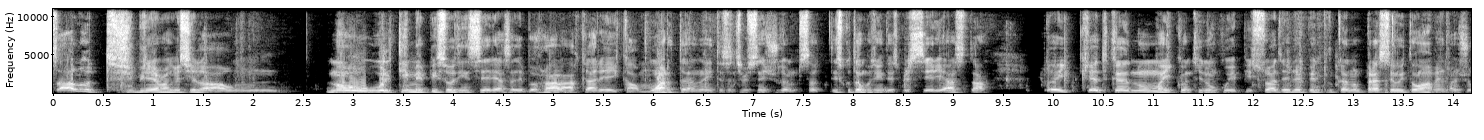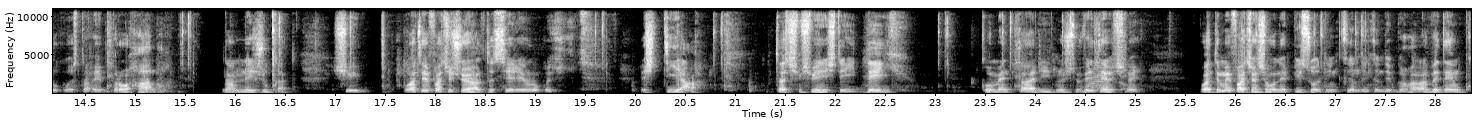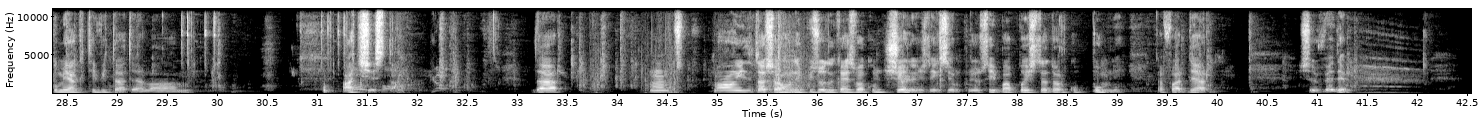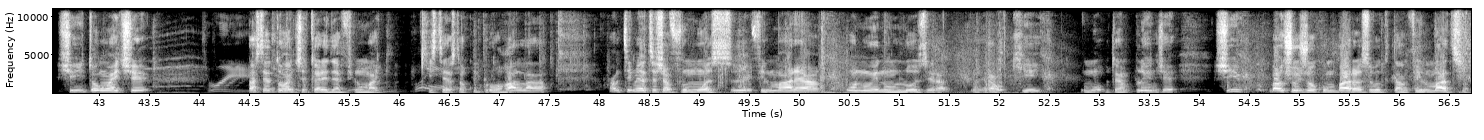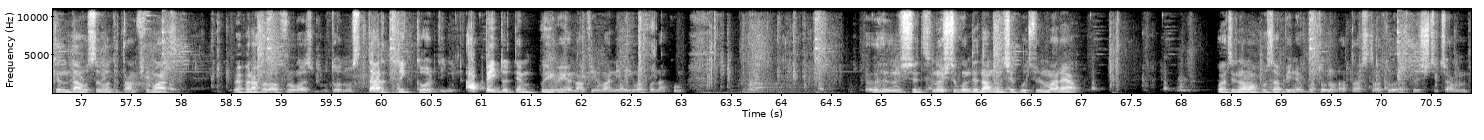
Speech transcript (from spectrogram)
Salut și bine v-am găsit la un nou ultim episod din seria asta de Brawlhalla care e ca moartă înainte să începem să ne jucăm, să discutăm puțin despre seria asta. Păi, cred că nu mai continuăm cu episoadele pentru că nu prea se uită oameni la jocul ăsta, e Brawlhalla. L-am nejucat. Și poate face și o altă serie în locul știa. Dați-mi și mie niște idei, comentarii, nu știu, vedem ce noi. Poate mai facem așa un episod din când în când de Brawlhalla, vedem cum e activitatea la acesta. Dar m-am gândit așa un episod în care să fac un challenge, de exemplu. Eu să-i bat pe ăștia doar cu pumnii, afară de arme. Și să vedem. Și tocmai ce... Asta e a doua încercare de a filma chestia asta cu Brohala. Am terminat așa frumos uh, filmarea, un win, un lose, era, era ok, nu mă puteam plânge. Și bag și o joc în bară să văd cât am filmat și când dau să văd cât am filmat, mi-a prea acolo frumos butonul Start Recording. Apei du-te în pâine, eu n-am filmat nimic mă, până acum. Nu știu, nu știu cum de n-am început filmarea. Poate n-am apăsat bine butonul la tastatură, să știți, am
